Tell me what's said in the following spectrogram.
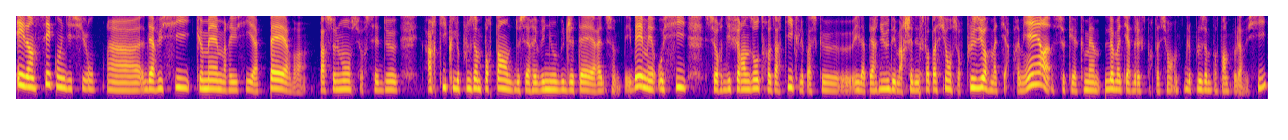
et dans ces conditions, la Russie quand même réussit à perdre pas seulement sur ces deux articles les plus importants de ses revenus budgétaires et de son PIB, mais aussi sur différents autres articles parce qu'il euh, a perdu des marchés d'exportation sur plusieurs matières premières, ce qui est quand même la matière de l'exportation le plus important pour la Russie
